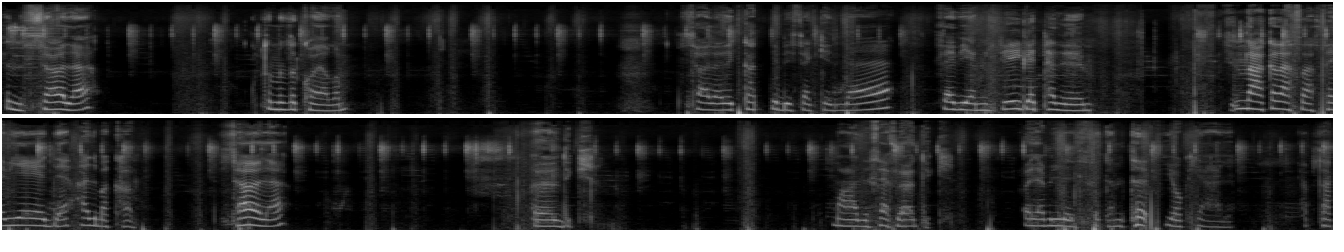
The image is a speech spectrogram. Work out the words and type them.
Şimdi şöyle. Kutumuzu koyalım. Şöyle dikkatli bir şekilde seviyemizi iletelim. Şimdi arkadaşlar seviye 7. Hadi bakalım. Şöyle. Öldük. Maalesef öldük. Ölebiliriz. Sıkıntı yok yani. Yapacak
